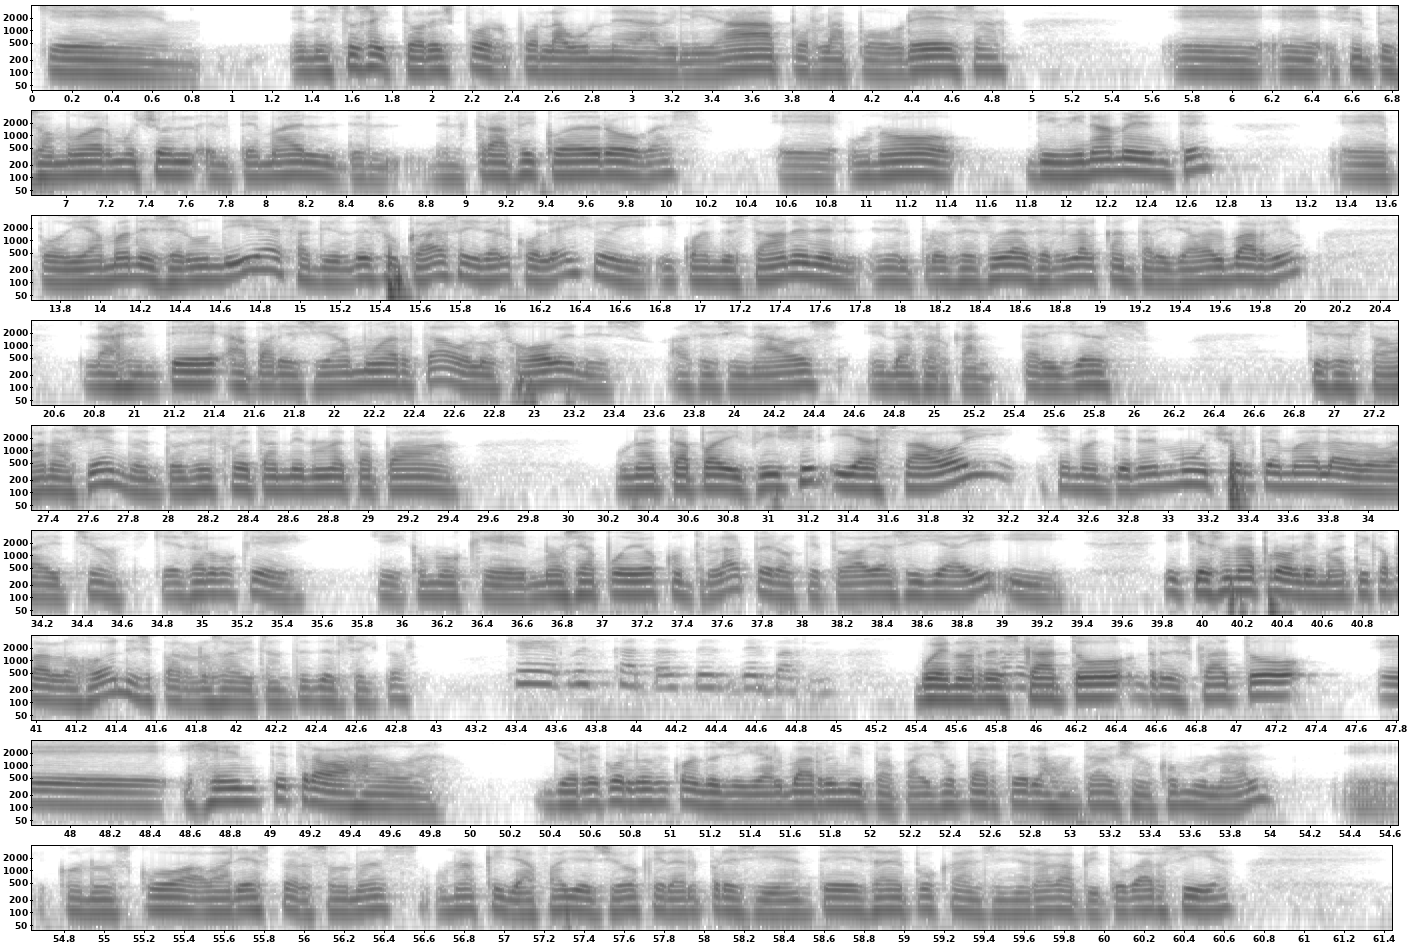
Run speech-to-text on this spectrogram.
que en estos sectores por, por la vulnerabilidad, por la pobreza. Eh, eh, se empezó a mover mucho el, tema del, del, tráfico de drogas. Eh, uno divinamente podía amanecer un día, salir de su casa, ir al colegio y, y cuando estaban en el, en el, proceso de hacer el alcantarillado del barrio, la gente aparecía muerta o los jóvenes asesinados en las alcantarillas que se estaban haciendo. Entonces fue también una etapa, una etapa difícil y hasta hoy se mantiene mucho el tema de la drogadicción, que es algo que, que como que no se ha podido controlar, pero que todavía sigue ahí y, y que es una problemática para los jóvenes y para los habitantes del sector. ¿Qué rescatas del barrio? Bueno, rescato, rescato eh, gente trabajadora. Yo recuerdo que cuando llegué al barrio mi papá hizo parte de la Junta de Acción Comunal. Eh, conozco a varias personas, una que ya falleció, que era el presidente de esa época, el señor Agapito García,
